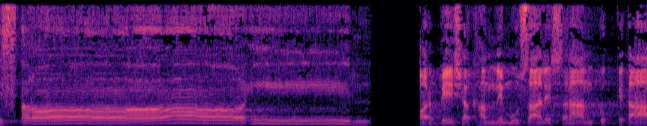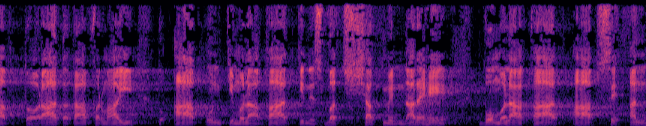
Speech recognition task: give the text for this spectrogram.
إِسْرَائِيلَ اور بے شک ہم نے موسا علیہ السلام کو کتاب تورات عطا فرمائی، تو آپ ان کی ملاقات کی نسبت شک میں نہ رہیں۔ وہ ملاقات آپ سے ان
